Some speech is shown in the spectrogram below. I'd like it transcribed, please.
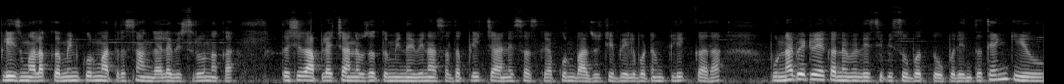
प्लीज मला कमेंट करून मात्र सांगायला विसरू नका. तसेच आपल्या चॅनल जर तुम्ही नवीन असाल तर प्लीज चॅनल सबस्क्राईब करून बाजूचे बेल बटन क्लिक करा. पुन्हा भेटूया एका नवीन रेसिपीसोबत तोपर्यंत थँक्यू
